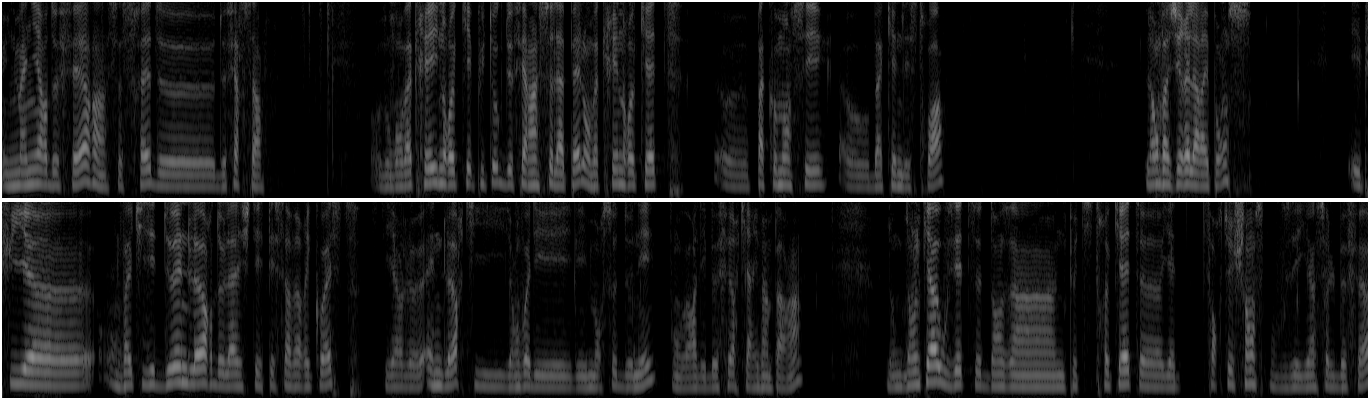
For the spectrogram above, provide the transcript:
une manière de faire, ce serait de, faire ça. Donc on va créer une requête, plutôt que de faire un seul appel, on va créer une requête euh, pas commencée au backend S3. Là, on va gérer la réponse. Et puis, euh, on va utiliser deux handlers de la HTTP Server Request, c'est-à-dire le handler qui envoie des, morceaux de données. On va avoir des buffers qui arrivent un par un. Donc, dans le cas où vous êtes dans une petite requête, euh, il y a de fortes chances que vous ayez un seul buffer.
